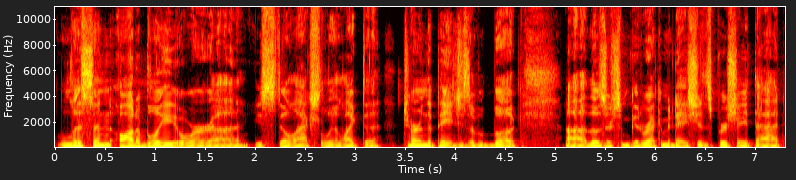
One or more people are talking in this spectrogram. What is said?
listen audibly or uh, you still actually like to turn the pages of a book, uh, those are some good recommendations. Appreciate that.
